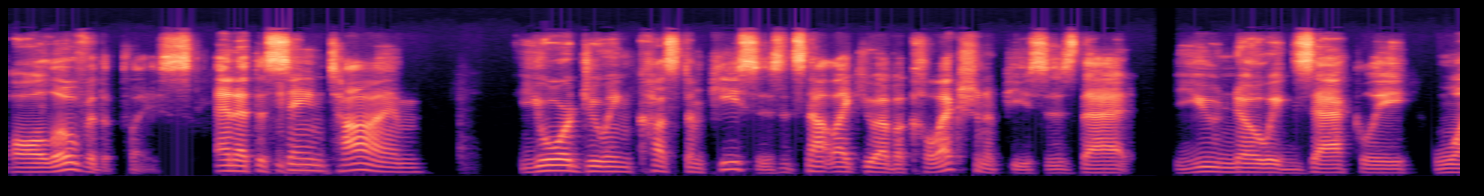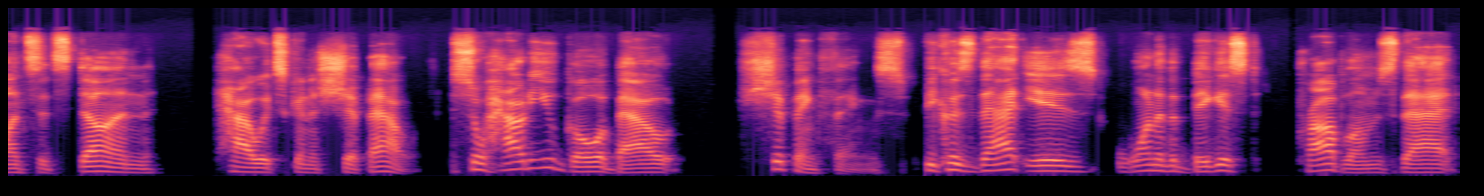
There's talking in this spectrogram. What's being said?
all over the place. And at the mm-hmm. same time you're doing custom pieces. It's not like you have a collection of pieces that you know exactly once it's done how it's going to ship out. So how do you go about shipping things because that is one of the biggest problems that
